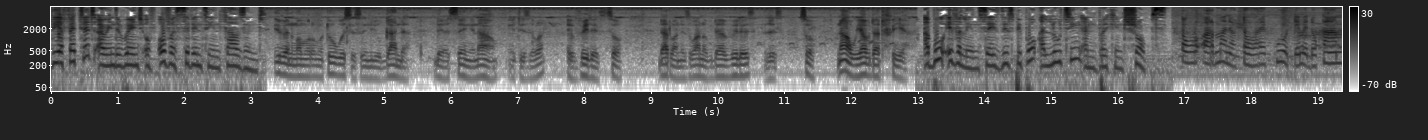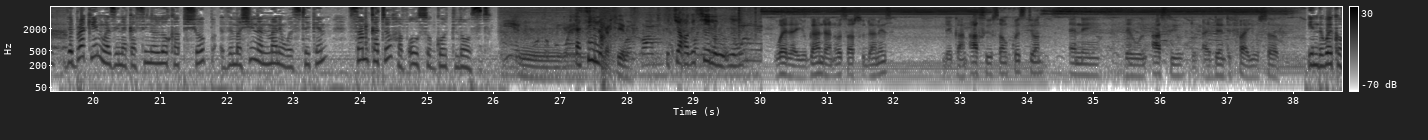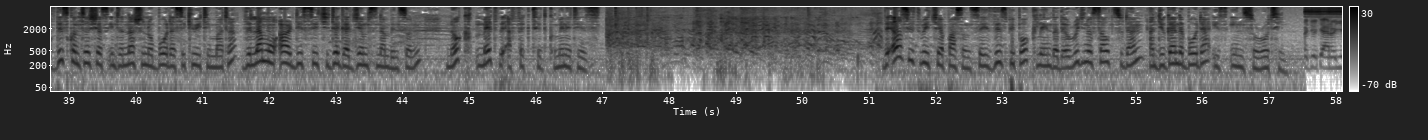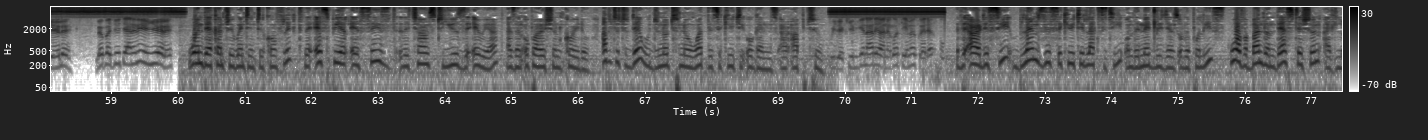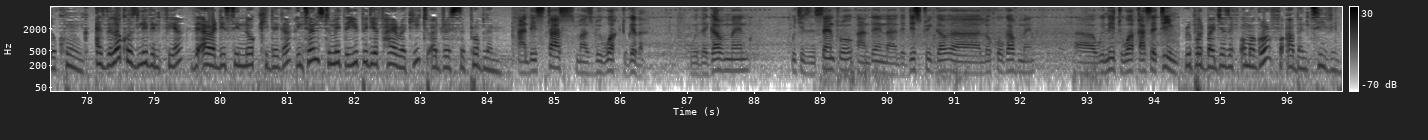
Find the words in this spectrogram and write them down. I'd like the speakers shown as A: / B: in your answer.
A: The affected are in the range of over 17,000.
B: Even Ngomoromoto, which is in Uganda, they are saying now it is a? A village. So that one is one of their villages. So now we have that fear.
A: Abu Evelyn says these people are looting and breaking shops. The break-in was in a casino lock-up shop. The machine and money was taken. Some cattle have also got lost.
C: Casino.
D: Casino.
B: Whether Ugandan or South Sudanese, they can ask you some question and they will ask you to identify yourself.
A: In the wake of this contentious international border security matter, the Lamwo RDC Kidega James Nambinson NOC met the affected communities. The LC3 chairperson says these people claim that the original South Sudan and Uganda border is in Soroti. When their country went into conflict, the SPLA seized the chance to use the area as an operation corridor. Up to today, we do not know what the security organs are up to. The RDC blames this security laxity on the negligence of the police, who have abandoned their station at Lokung. As the locals live in fear, the RDC NOC Kidega intends to meet the UPDF hierarchy to address the problem.
E: And these tasks must be worked together with the government, which is in central, and then uh, the district gov- uh, local government. Uh, we need to work as a team.
A: Report by Joseph Omagor for Urban TV.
